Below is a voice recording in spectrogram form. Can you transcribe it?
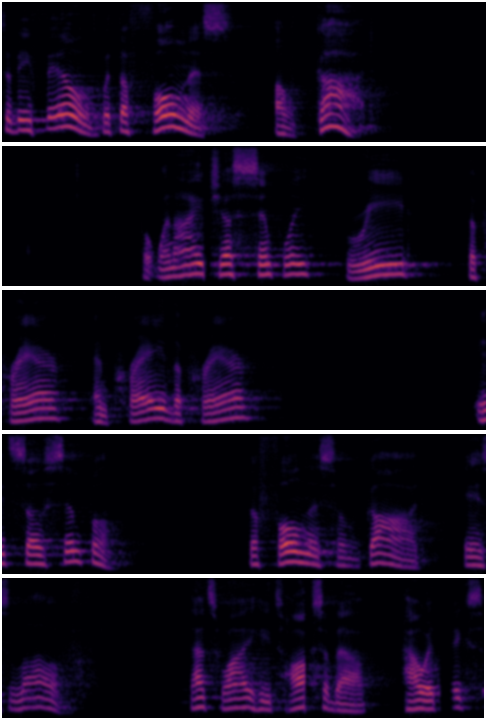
to be filled with the fullness of God? But when I just simply read the prayer and pray the prayer, it's so simple. The fullness of God is love. That's why he talks about how it takes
